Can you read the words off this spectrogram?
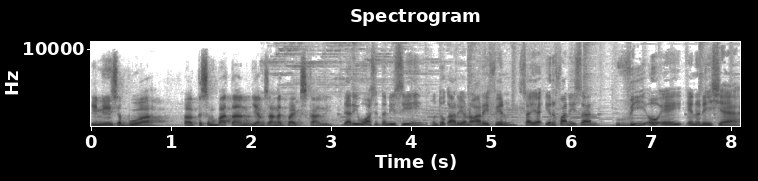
Ini sebuah eh, kesempatan yang sangat baik sekali. Dari Washington DC, untuk Aryono Arifin, saya Irfan Isan, VOA Indonesia.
